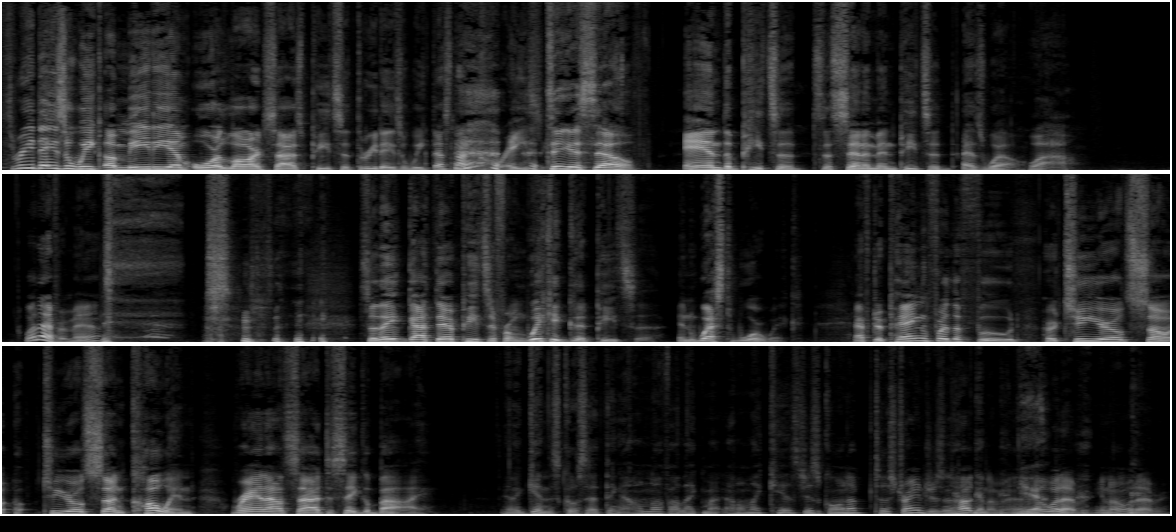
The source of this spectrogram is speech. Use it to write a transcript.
three days a week, a medium or large size pizza. Three days a week. That's not crazy. To yourself. and the pizza, the cinnamon pizza as well. Wow. Whatever, man. so they got their pizza from Wicked Good Pizza in West Warwick. After paying for the food, her two-year-old son, two-year-old son Cohen, ran outside to say goodbye. And again, this goes to that thing. I don't know if I like my, I don't like kids just going up to strangers and hugging them, man. Yeah. But whatever, you know, whatever.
